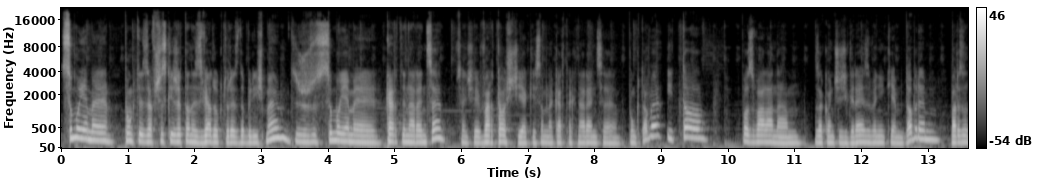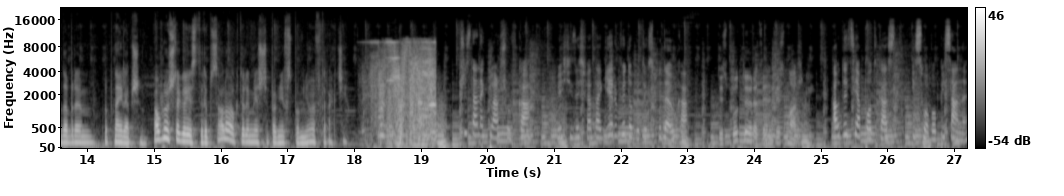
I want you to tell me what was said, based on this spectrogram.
Sumujemy punkty za wszystkie żetony zwiadu, które zdobyliśmy. Sumujemy karty na ręce, w sensie wartości, jakie są na kartach na ręce punktowe i to pozwala nam zakończyć grę z wynikiem dobrym, bardzo dobrym lub najlepszym. Oprócz tego jest tryb solo, o którym jeszcze pewnie wspomnimy w trakcie. Przystanek planszówka. Wieści ze świata gier wydobytych z pudełka. Dysputy, recenzje, smaczki. Audycja, podcast i słowo pisane.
